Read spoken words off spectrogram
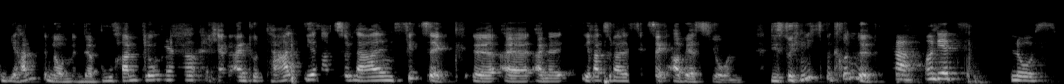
in, die Hand genommen in der Buchhandlung. Ja. Ich habe einen total irrationalen Fitzek, äh, äh eine irrationale Fitzek-Aversion. Die ist durch nichts begründet. Ja, und jetzt los.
